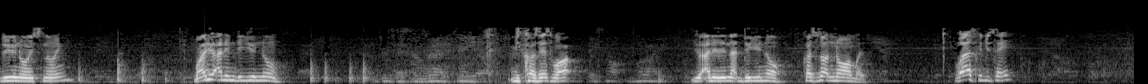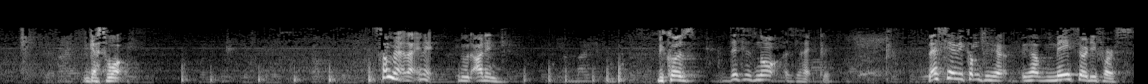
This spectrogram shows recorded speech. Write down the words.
do you know it's snowing why do you add in do you know This is a rare thing. Because it's what? It's not normal. you added in that do you know? Because it's not normal. What else could you say? Guess what? Something like that innit? You would add in. Because this is not as likely let's say we come to here we have May 31st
